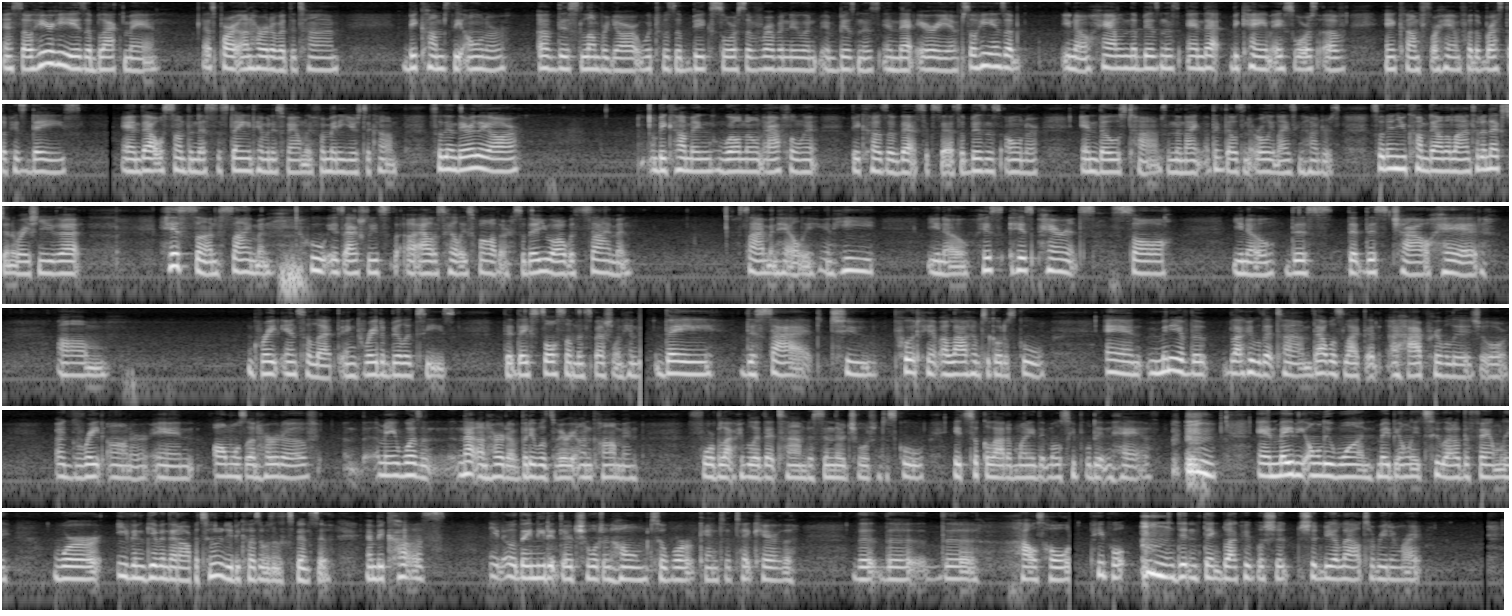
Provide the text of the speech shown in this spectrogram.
And so here he is, a black man, that's probably unheard of at the time, becomes the owner of this lumber yard, which was a big source of revenue and, and business in that area. So he ends up, you know, handling the business, and that became a source of income for him for the rest of his days. And that was something that sustained him and his family for many years to come. So then there they are, becoming well known, affluent because of that success, a business owner in those times in the night I think that was in the early 1900s. So then you come down the line to the next generation. You got his son Simon, who is actually uh, Alex Haley's father. So there you are with Simon, Simon Haley, and he, you know, his his parents saw, you know, this that this child had um, great intellect and great abilities, that they saw something special in him. They decide to put him, allow him to go to school. And many of the black people at that time, that was like a, a high privilege or a great honor and almost unheard of. I mean, it wasn't not unheard of, but it was very uncommon for black people at that time to send their children to school. It took a lot of money that most people didn't have. and maybe only one, maybe only two out of the family were even given that opportunity because it was expensive and because you know they needed their children home to work and to take care of the the the the household people didn't think black people should should be allowed to read and write.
